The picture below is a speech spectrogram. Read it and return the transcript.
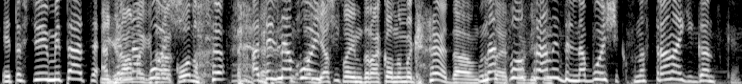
это все имитация. А Игра моих драконов. А Я дальнобойщики? со своим драконом играю, да. он У нас полстраны улететь. дальнобойщиков, у нас страна гигантская.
